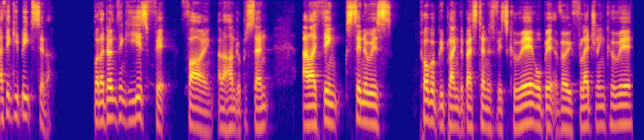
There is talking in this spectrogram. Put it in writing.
I think he beats Sinner. But I don't think he is fit, firing at 100%. And I think Sinner is probably playing the best tennis of his career, albeit a very fledgling career.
